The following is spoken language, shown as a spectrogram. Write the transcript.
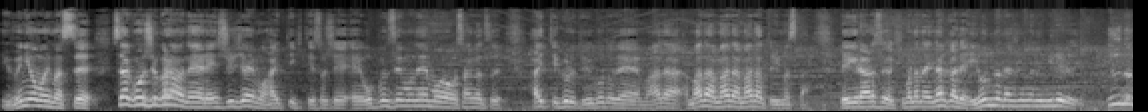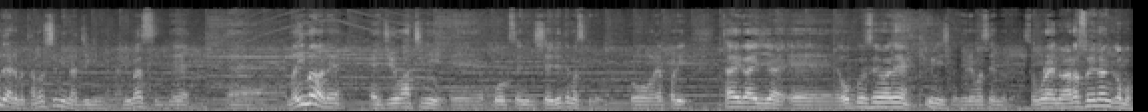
いうふうに思います。さあ、今週からはね、練習試合も入ってきて、そして、えー、オープン戦もね、もう3月入ってくるということで、まだ、まだまだまだと言いますか、レギュラー争いが決まらない中で、いろんな打順がね、見れる、いうのであれば楽しみな時期にはなりますんで、えー、まあ今はね、18に、えー、紅白戦で試合出てますけど、やっぱり、対外試合、えー、オープン戦はね、9人しか出れませんので、そこら辺の争いなんかも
